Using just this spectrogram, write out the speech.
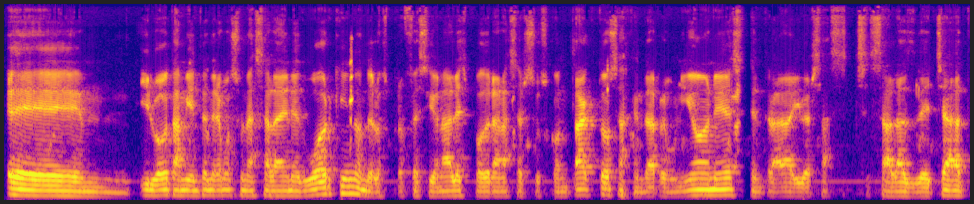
Eh, y luego también tendremos una sala de networking donde los profesionales podrán hacer sus contactos, agendar reuniones, entrar a diversas salas de chat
